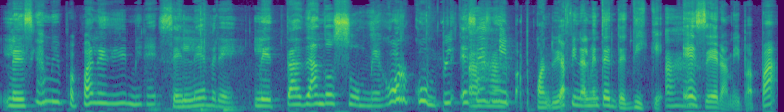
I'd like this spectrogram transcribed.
le decía a mi papá, le dije, mire, celebre, le está dando su mejor cumpleaños. Ese es Ajá. mi papá. Cuando ya finalmente entendí que Ajá. ese era mi papá,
